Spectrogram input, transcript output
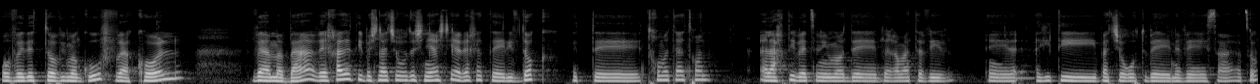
עובדת טוב עם הגוף והקול והמבע, והחלטתי בשנת שירות השנייה שלי ללכת לבדוק את תחום התיאטרון. הלכתי בעצם ללמוד אה, ברמת אביב. אה, הייתי בת שירות בנווה שרה הרצוג.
